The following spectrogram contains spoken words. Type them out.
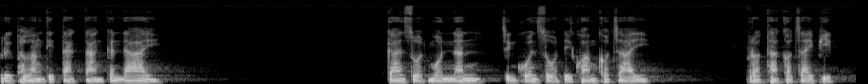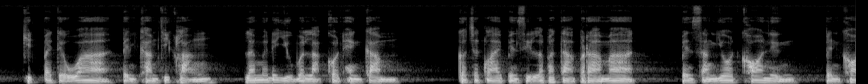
หรือพลังที่แตกต่างกันได้ การสวดมนต์นั้นจึงควรสวดด้วยความเข้าใจ เพราะถ้าเข้าใจผิด คิดไปแต่ว่าเป็นคำที่ขลัง และไม่ได้อยู่บนหลักกฎแห่งกรรม ก็จะกลายเป็นศิลปตาปรามาตเป็นสังโยชน์ข้อหนึ่ง เป็นข้อ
